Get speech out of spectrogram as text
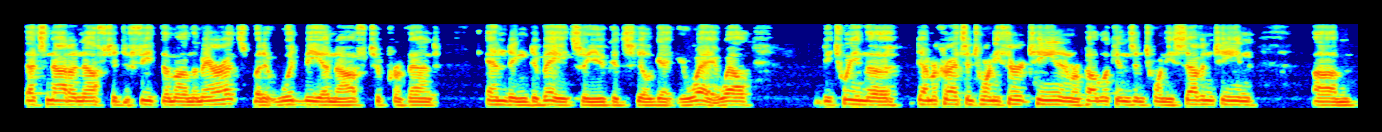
that's not enough to defeat them on the merits, but it would be enough to prevent ending debate so you could still get your way. Well, between the Democrats in 2013 and Republicans in 2017, um,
